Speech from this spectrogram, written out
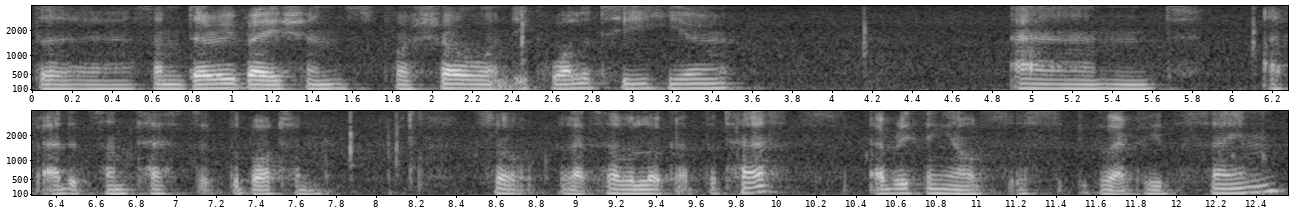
the some derivations for show and equality here. And I've added some tests at the bottom. So let's have a look at the tests. Everything else is exactly the same.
